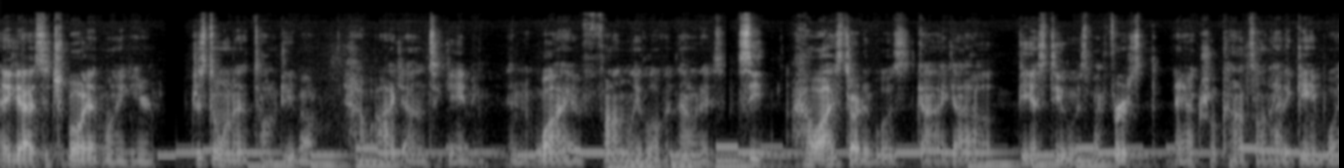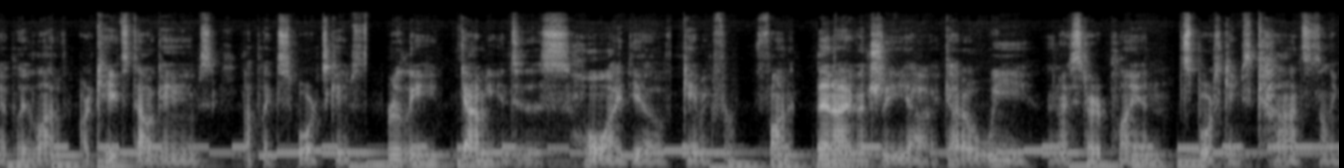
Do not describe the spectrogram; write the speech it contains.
Hey guys, it's your boy Ed Wang here. Just want to talk to you about how I got into gaming and why I fondly love it nowadays. See, how I started was I got a PS2 it was my first actual console and I had a Game Boy. I played a lot of arcade style games. I played sports games. It really got me into this whole idea of gaming for fun. Then I eventually uh, got a Wii and I started playing sports games constantly,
